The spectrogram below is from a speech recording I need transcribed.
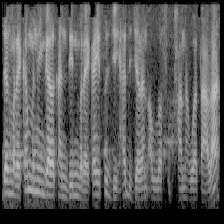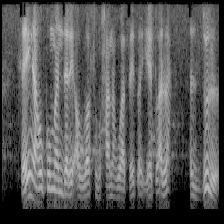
dan mereka meninggalkan din mereka itu jihad di jalan Allah Subhanahu wa Ta'ala, sehingga hukuman dari Allah Subhanahu wa Ta'ala yaitu adalah zul,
